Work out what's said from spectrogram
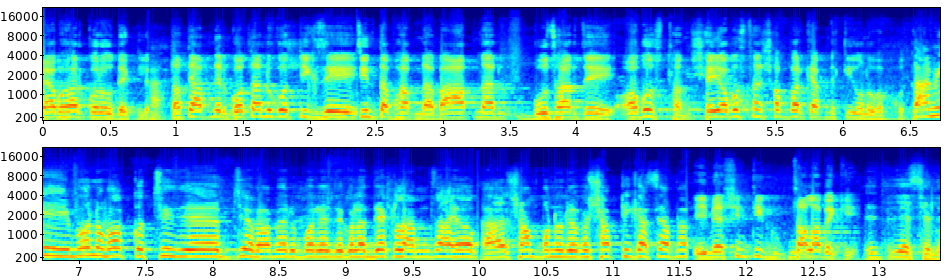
ব্যবহার করেও দেখলেন। হ্যাঁ। তাতে আপনার গতানুগতিক যে চিন্তা ভাবনা বা আপনার বোঝার যে অবস্থান সেই অবস্থান সম্পর্কে আপনি কি অনুভব করতেন? আমি অনুভব করছি যে যেভাবে উপরে যেগুলো দেখলাম যাই হোক সম্পূর্ণরূপে সব ঠিক আছে আপনার। এই মেশিনটি চালাবে কি? যে ছেলে।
